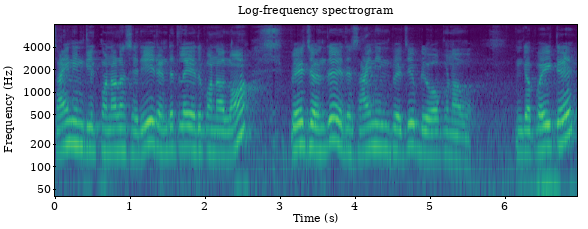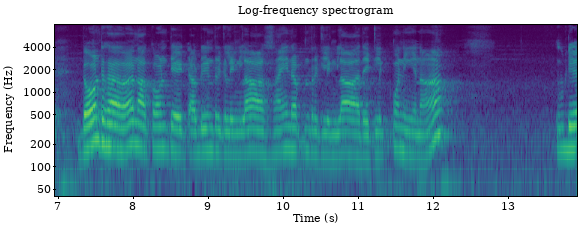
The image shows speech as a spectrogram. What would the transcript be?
சைன்இன் கிளிக் பண்ணாலும் சரி ரெண்டுத்தில் எது பண்ணாலும் பேஜ் வந்து இது சைன்இன் பேஜ் இப்படி ஓப்பன் ஆகும். இங்கே போயிட்டு don't have an account yet அப்படின்னு இருக்கு இல்லைங்களா? சைன் அப்னு இருக்கு இல்லைங்களா? அதை கிளிக் பண்ணிங்கன்னா இப்படியே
